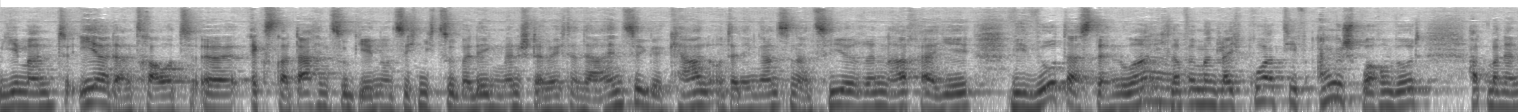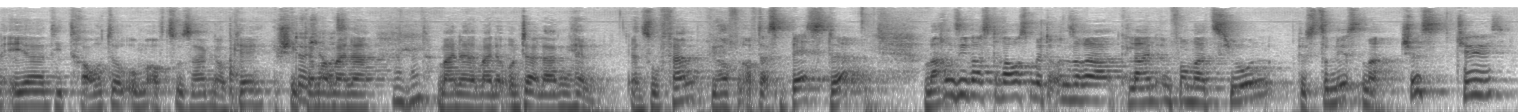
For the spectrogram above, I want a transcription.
jemand eher dann traut, äh, extra dahin zu gehen und sich nicht zu überlegen, Mensch, da wäre ich dann der einzige Kerl unter den ganzen Erzieherinnen, ach herrje, wie wird das denn nur? Ich glaube, wenn man gleich proaktiv angesprochen wird, hat man dann eher die Traute, um auch zu sagen, okay, ich schicke da mal meine, meine, meine Unterlagen hin. Insofern, wir hoffen auf das Beste. Machen Sie was draus mit unserer kleinen Information. Bis zum nächsten Mal. Tschüss. Tschüss.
